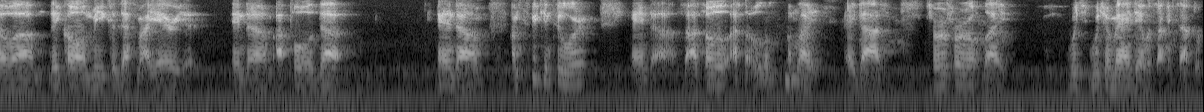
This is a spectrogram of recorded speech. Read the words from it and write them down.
um, they called me because that's my area, and um, I pulled up, and um, I'm speaking to her, and uh, so I told I told him I'm like, hey guys, for real, like, what what your man did was unacceptable,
